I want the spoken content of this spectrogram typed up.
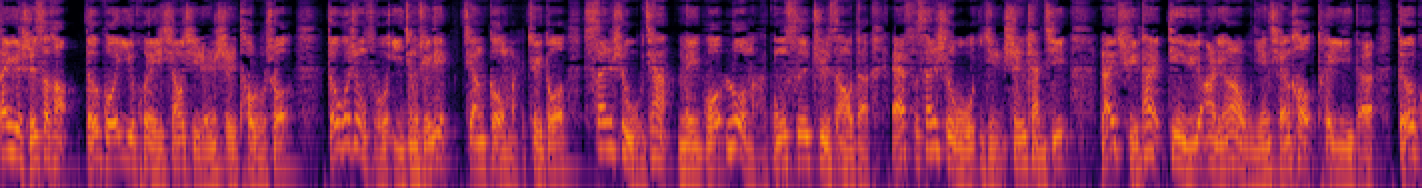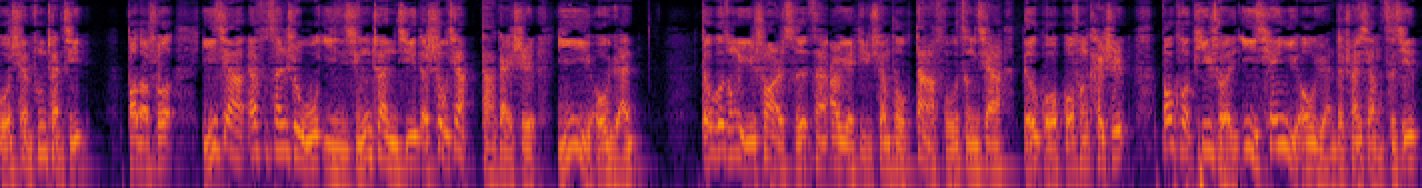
三月十四号，德国议会消息人士透露说，德国政府已经决定将购买最多三十五架美国洛马公司制造的 F 三十五隐身战机，来取代定于二零二五年前后退役的德国旋风战机。报道说，一架 F 三十五隐形战机的售价大概是一亿欧元。德国总理舒尔茨在二月底宣布大幅增加德国国防开支，包括批准一千亿欧元的专项资金，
